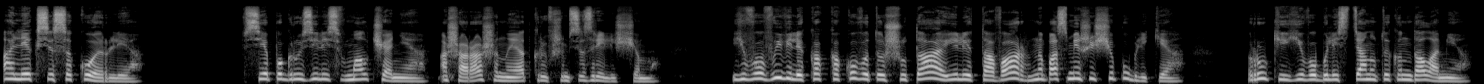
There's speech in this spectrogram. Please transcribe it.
Алексиса Койерли. Все погрузились в молчание, ошарашенные открывшимся зрелищем. Его вывели как какого-то шута или товар на посмешище публики. Руки его были стянуты кандалами.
